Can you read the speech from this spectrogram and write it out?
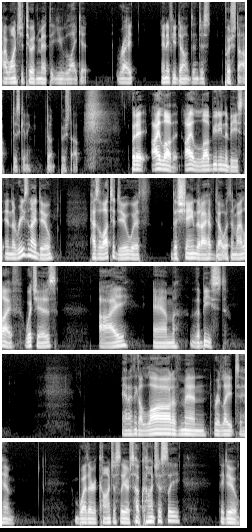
I want you to admit that you like it, right? And if you don't, then just push stop. Just kidding. Don't push stop. But it, I love it. I love Beauty and the Beast. And the reason I do has a lot to do with the shame that I have dealt with in my life, which is I am the beast. And I think a lot of men relate to him, whether consciously or subconsciously, they do.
